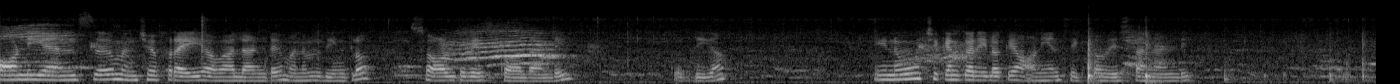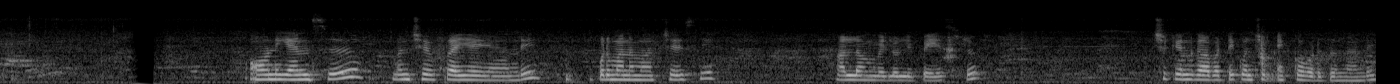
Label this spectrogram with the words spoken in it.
ఆనియన్స్ మంచిగా ఫ్రై అవ్వాలంటే మనం దీంట్లో సాల్ట్ వేసుకోవాలండి. కొద్దిగా. నేను చికెన్ కర్రీలోకి ఆనియన్స్ ఎక్కువ వేస్తానండి. ఆనియన్స్ మంచిగా ఫ్రై అయ్యాయండి. ఇప్పుడు మనం వచ్చేసి అల్లం వెల్లుల్లి పేస్ట్. చికెన్ కాబట్టి కొంచెం ఎక్కువ పడుతుందండి.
